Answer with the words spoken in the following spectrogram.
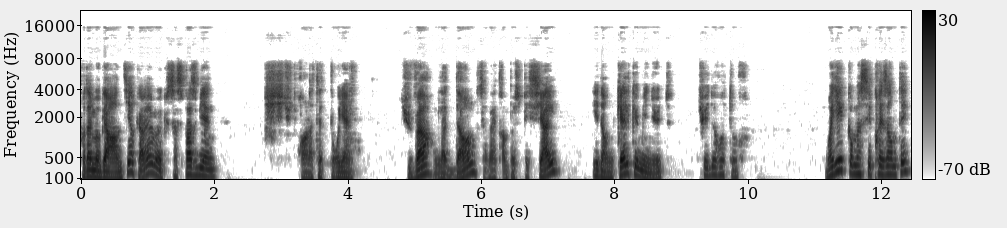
faudrait me garantir quand même que ça se passe bien. Tu te prends la tête pour rien. Tu vas là-dedans, ça va être un peu spécial, et dans quelques minutes, tu es de retour. Voyez comment c'est présenté?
